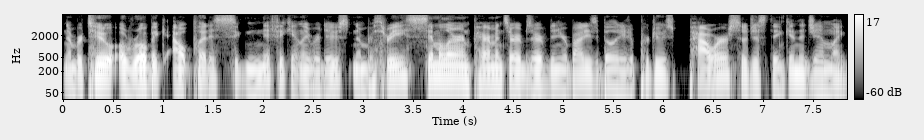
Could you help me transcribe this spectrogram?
Number two, aerobic output is significantly reduced. Number three, similar impairments are observed in your body's ability to produce power. So just think in the gym, like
